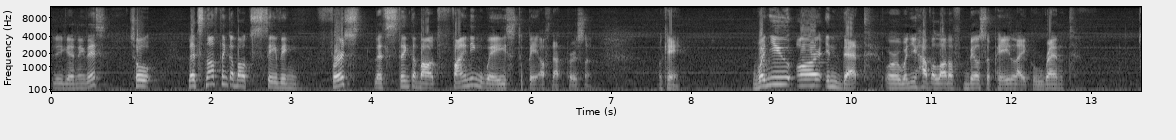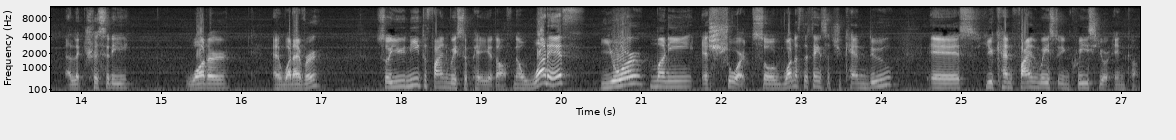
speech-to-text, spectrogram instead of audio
Are you getting this? So let's not think about saving first. Let's think about finding ways to pay off that person. Okay. When you are in debt or when you have a lot of bills to pay, like rent, electricity, water, and whatever. So you need to find ways to pay it off. Now, what if your money is short? So one of the things that you can do is you can find ways to increase your income,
